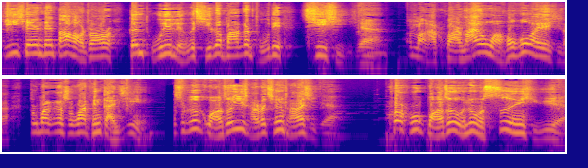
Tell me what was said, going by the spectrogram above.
提前一天打好招，跟徒弟领个七个八个徒弟去洗去。马夸哪有网红后半夜洗澡？周八哥说话挺敢劲，说搁广州一场都清场洗。括弧广州有那种私人洗浴。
